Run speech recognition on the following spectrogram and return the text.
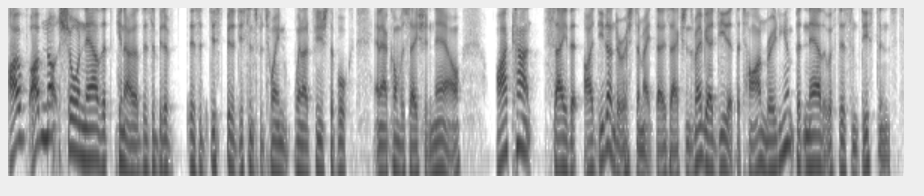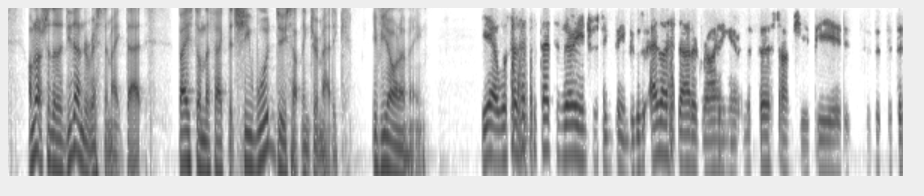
I, I'm not sure now that you know there's a bit of there's a dis, bit of distance between when I'd finished the book and our conversation now. I can't say that I did underestimate those actions. Maybe I did at the time reading it, but now that if there's some distance, I'm not sure that I did underestimate that based on the fact that she would do something dramatic, if you know what I mean. Yeah, well, so that's that's a very interesting thing because as I started writing it, and the first time she appeared, the, the, the,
